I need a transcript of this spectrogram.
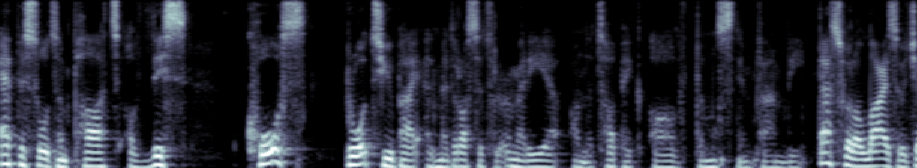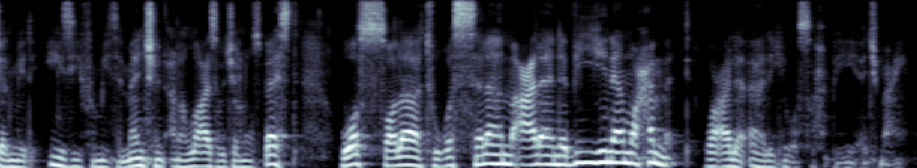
episodes and parts of this course brought to you by Al Madrasa Al Umariya on the topic of the Muslim family. That's what Allah Azza made easy for me to mention, and Allah Azza knows best. Was salatu was salam ala nabiyyina Muhammad wa ala alihi wa sahbihi ajma'in.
